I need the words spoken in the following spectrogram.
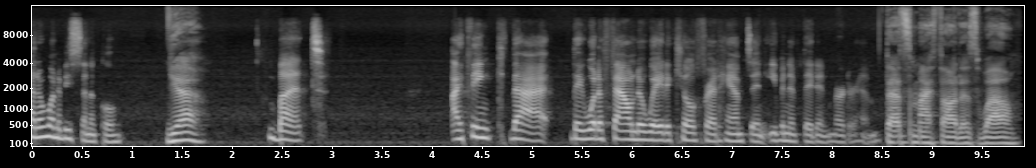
I don't want to be cynical, Yeah. but I think that they would have found a way to kill Fred Hampton even if they didn't murder him. That's my thought as well.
